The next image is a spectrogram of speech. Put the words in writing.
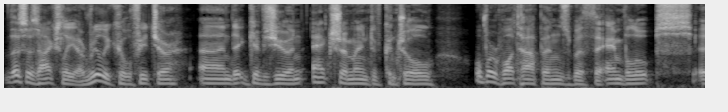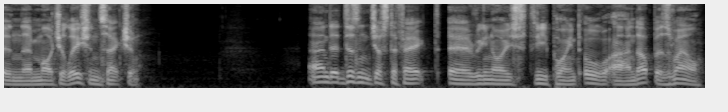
this is actually a really cool feature and it gives you an extra amount of control over what happens with the envelopes in the modulation section. And it doesn't just affect uh, Renoise 3.0 and up as well.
